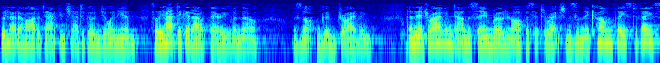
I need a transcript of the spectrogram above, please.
who'd had a heart attack and she had to go and join him. So they had to get out there even though it was not good driving. And they're driving down the same road in opposite directions and they come face to face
